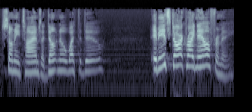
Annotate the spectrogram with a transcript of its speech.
so many times. I don't know what to do. I mean, it's dark right now for me.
